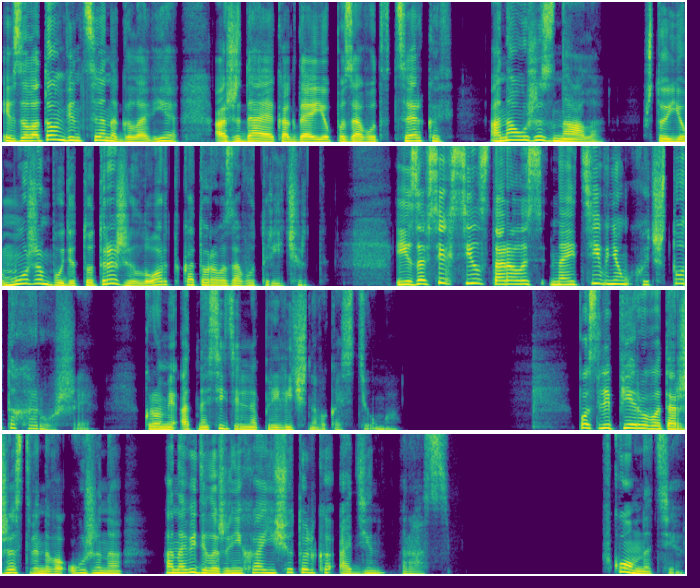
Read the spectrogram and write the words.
и в золотом венце на голове, ожидая, когда ее позовут в церковь, она уже знала, что ее мужем будет тот рыжий лорд, которого зовут Ричард, и изо всех сил старалась найти в нем хоть что-то хорошее, кроме относительно приличного костюма. После первого торжественного ужина она видела жениха еще только один раз. В комнате,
